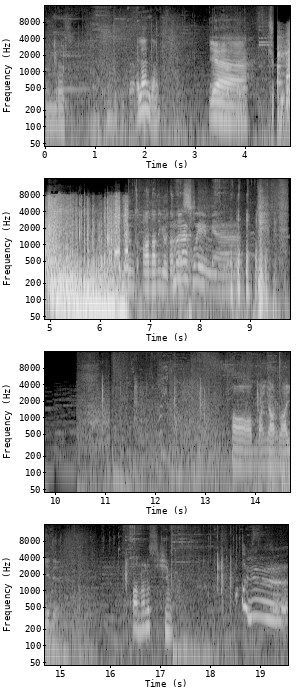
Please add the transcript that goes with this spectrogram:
koyayım biraz. Helal lan. Ya. Cunt ananı götünden Amına s- koyayım ya. Aa aman yarrağı yedi. Ananı sikeyim. Hayır.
